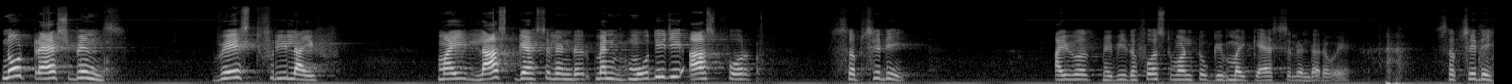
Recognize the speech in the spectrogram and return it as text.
no trash bins, waste-free life. My last gas cylinder, when Modi ji asked for subsidy, I was maybe the first one to give my gas cylinder away. Subsidy.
